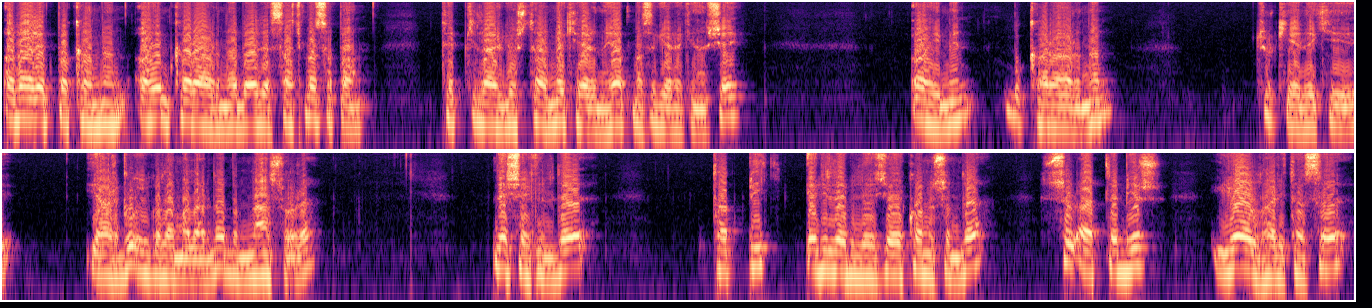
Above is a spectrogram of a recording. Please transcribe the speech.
Adalet Bakanı'nın ahim kararına böyle saçma sapan tepkiler göstermek yerine yapması gereken şey ahimin bu kararının Türkiye'deki yargı uygulamalarına bundan sonra ne şekilde tatbik edilebileceği konusunda süratle bir yol haritası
